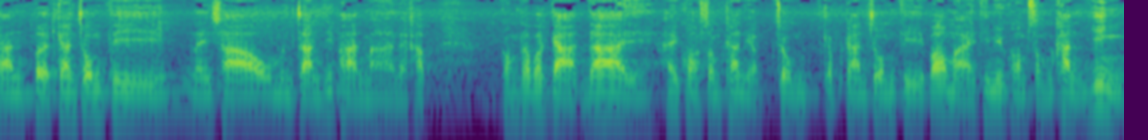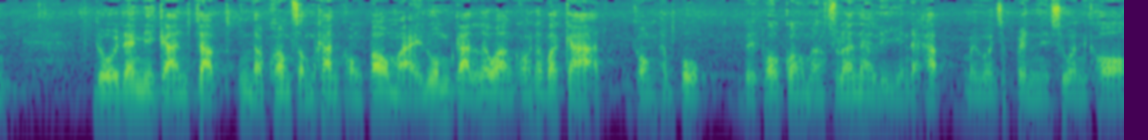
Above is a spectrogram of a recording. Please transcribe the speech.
การเปิดการโจมตีในเช้าวันจันทร์ที่ผ่านมานะครับกองทัพอากาศได้ให้ความสำคัญกับโจมกับการโจมตีเป้าหมายที่มีความสำคัญยิ่ง โดยได้มีการจัดลำดับความสำคัญของเป้าหมาย ร่วมกันระหว่างกองทัพอากาศกองทัพบกโดยเฉพาะกองกำลังสุรนารีนะครับไม่ว่าจะเป็นในส่วนของ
